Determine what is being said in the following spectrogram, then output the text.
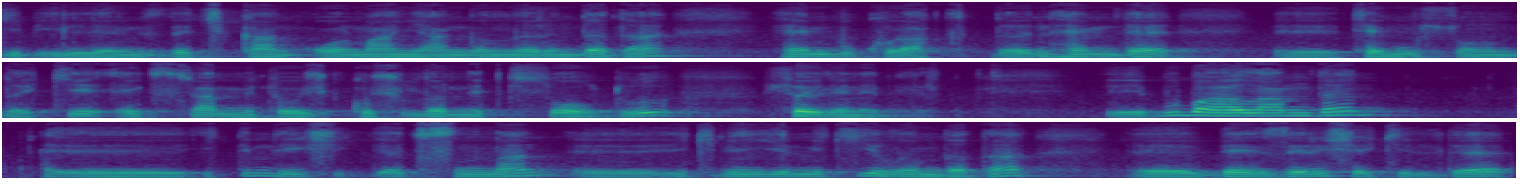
gibi illerimizde çıkan orman yangınlarında da hem bu kuraklıkların hem de Temmuz sonundaki ekstrem meteorolojik koşulların etkisi olduğu söylenebilir. Bu bağlamda iklim değişikliği açısından e, 2022 yılında da benzeri şekilde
